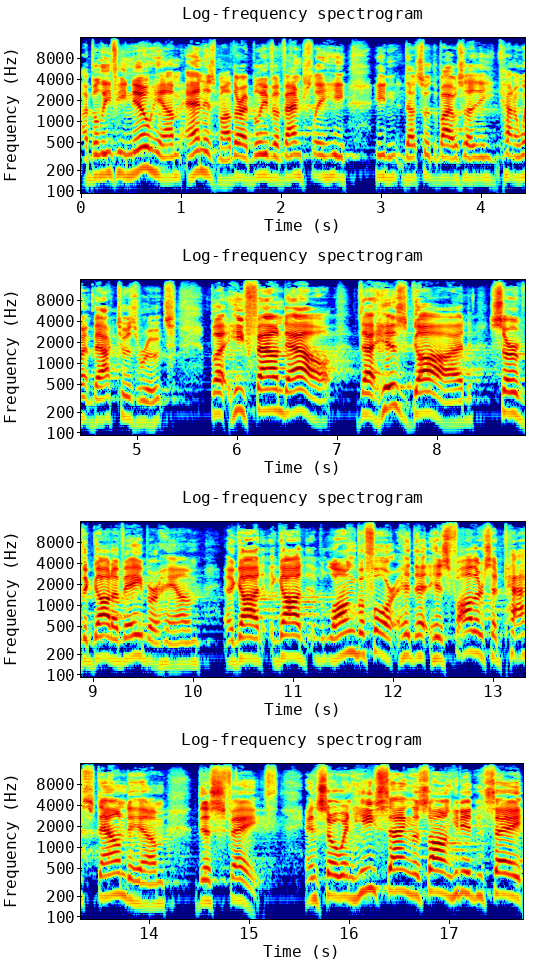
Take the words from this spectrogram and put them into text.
I believe he knew him and his mother. I believe eventually he, he that's what the Bible says, he kind of went back to his roots. But he found out that his God served the God of Abraham, a God, God long before, that his fathers had passed down to him this faith. And so when he sang the song, he didn't say,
